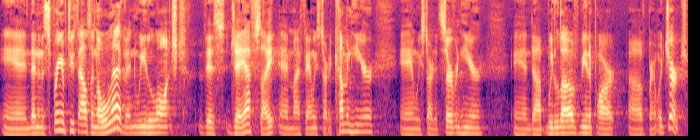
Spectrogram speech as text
And then in the spring of 2011, we launched this JF site, and my family started coming here, and we started serving here, and uh, we love being a part of Brentwood Church.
